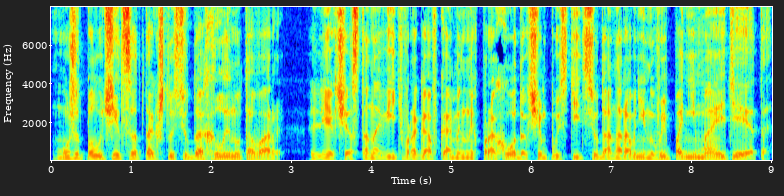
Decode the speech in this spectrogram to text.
Может получиться так, что сюда хлынут товары. Легче остановить врага в каменных проходах, чем пустить сюда на равнину. Вы понимаете это?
